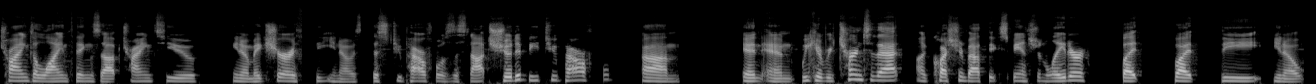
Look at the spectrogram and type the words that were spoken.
trying to line things up trying to you know make sure you know is this too powerful is this not? Should it be too powerful? Um and and we could return to that a question about the expansion later but but the you know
